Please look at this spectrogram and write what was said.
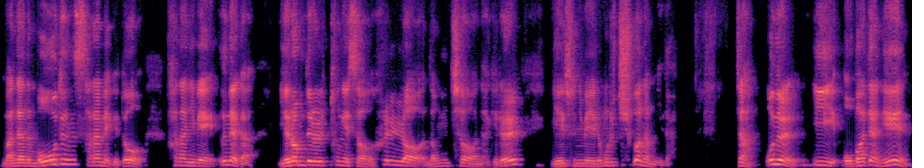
만나는 모든 사람에게도 하나님의 은혜가 여러분들을 통해서 흘러 넘쳐나기를 예수님의 이름으로 축원합니다. 자, 오늘 이 오바댜는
